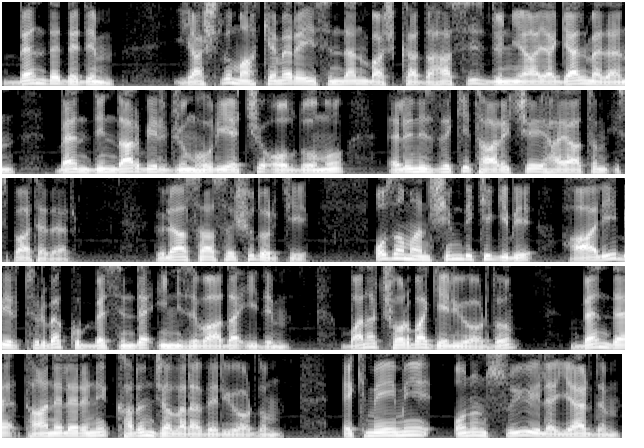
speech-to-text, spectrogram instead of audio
Ben de dedim, yaşlı mahkeme reisinden başka daha siz dünyaya gelmeden ben dindar bir cumhuriyetçi olduğumu elinizdeki tarihçi hayatım ispat eder. Hülasası şudur ki, o zaman şimdiki gibi hali bir türbe kubbesinde inzivada idim. Bana çorba geliyordu. Ben de tanelerini karıncalara veriyordum. Ekmeğimi onun suyu ile yerdim.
